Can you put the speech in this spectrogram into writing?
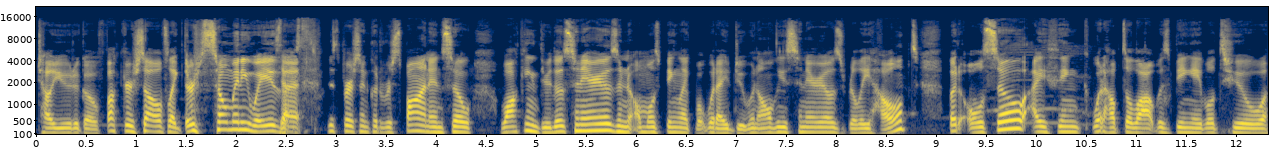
tell you to go fuck yourself. Like there's so many ways yes. that this person could respond. And so walking through those scenarios and almost being like, what would I do in all these scenarios really helped. But also, I think what helped a lot was being able to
